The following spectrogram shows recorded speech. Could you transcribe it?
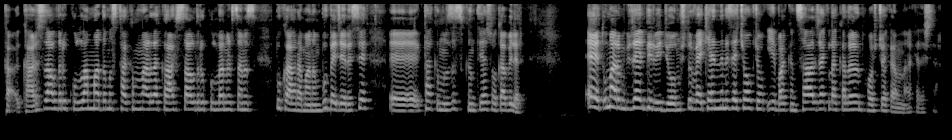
ka- karşı saldırı kullanmadığımız takımlarda karşı saldırı kullanırsanız bu kahramanın bu becerisi e, takımınızı sıkıntıya sokabilir. Evet umarım güzel bir video olmuştur ve kendinize çok çok iyi bakın. Sağlıcakla kalın. Hoşça kalın arkadaşlar.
